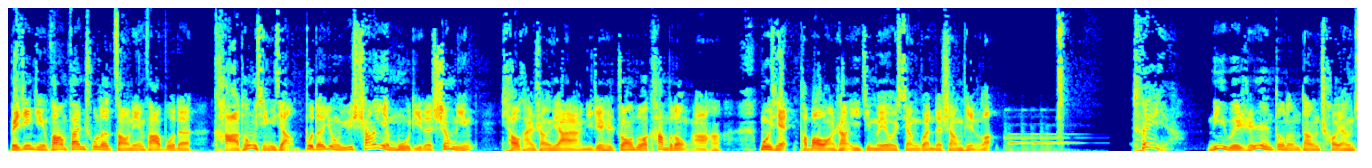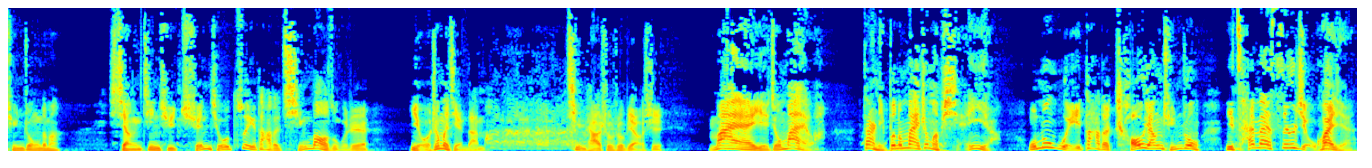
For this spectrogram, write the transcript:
北京警方翻出了早年发布的卡通形象不得用于商业目的的声明，调侃商家呀，你这是装作看不懂啊！目前淘宝网上已经没有相关的商品了。对呀，你以为人人都能当朝阳群众的吗？想进去全球最大的情报组织，有这么简单吗？警察叔叔表示，卖也就卖了，但是你不能卖这么便宜啊！我们伟大的朝阳群众，你才卖四十九块钱，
